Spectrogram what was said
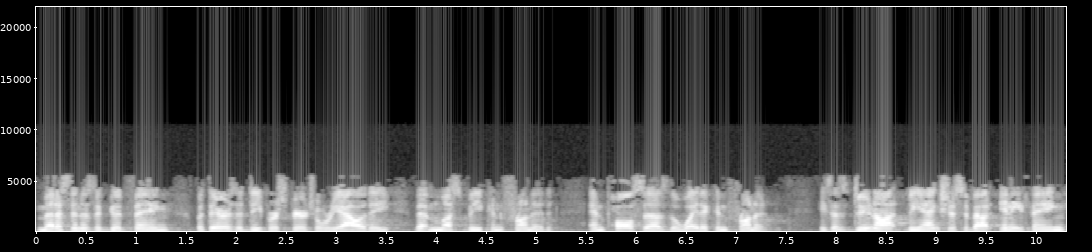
Medicine is a good thing, but there is a deeper spiritual reality that must be confronted. And Paul says the way to confront it, he says, do not be anxious about anything,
